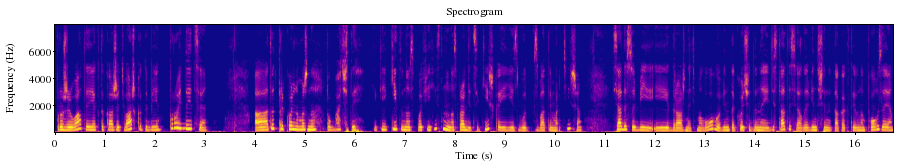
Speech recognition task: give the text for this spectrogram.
проживати, як то кажуть, важко тобі, пройди це. А тут прикольно можна побачити, який кіт у нас пофігіст. Ну, насправді це кішка, її звати Мартіша. Сяде собі і дражнить малого. Він так хоче до неї дістатися, але він ще не так активно повзає.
